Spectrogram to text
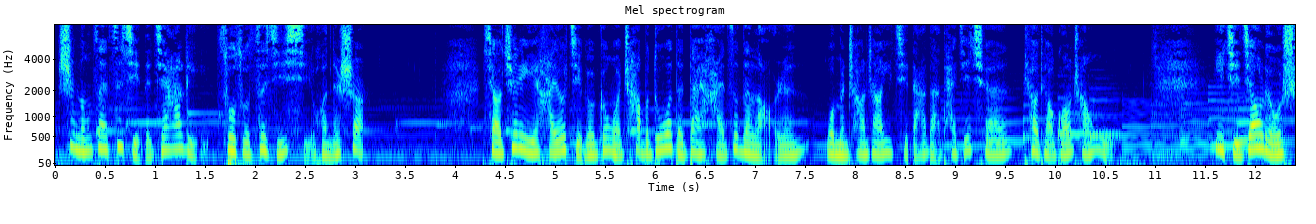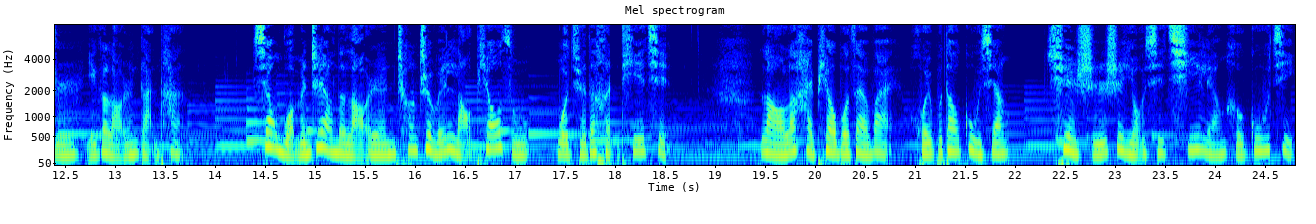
是能在自己的家里做做自己喜欢的事儿。小区里还有几个跟我差不多的带孩子的老人，我们常常一起打打太极拳、跳跳广场舞。一起交流时，一个老人感叹：“像我们这样的老人，称之为老漂族，我觉得很贴切。老了还漂泊在外，回不到故乡，确实是有些凄凉和孤寂。”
